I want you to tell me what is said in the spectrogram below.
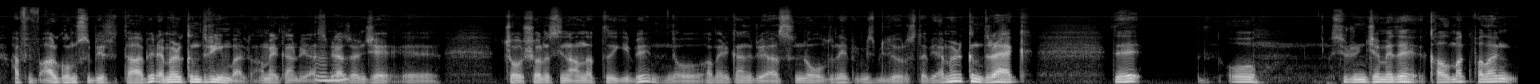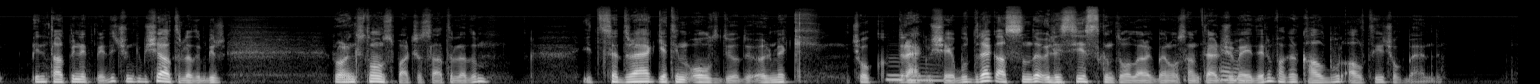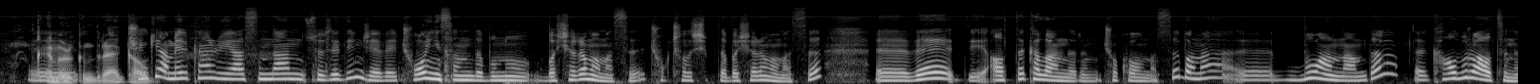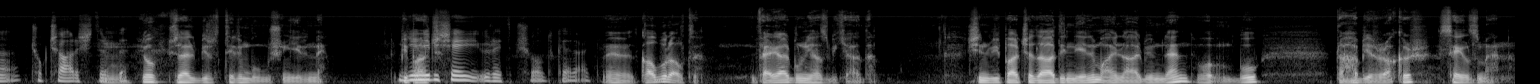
hafif argomsu bir tabir. American Dream var. Amerikan rüyası. Hı hı. Biraz önce e, Joe Shaughnessy'nin anlattığı gibi o Amerikan rüyasının ne olduğunu hepimiz biliyoruz tabii. American Drag de o sürüncemede kalmak falan beni tatmin etmedi. Çünkü bir şey hatırladım. Bir Rolling Stones parçası hatırladım. It's a drag getting old diyordu. Ölmek çok hmm. drag bir şey. Bu drag aslında ölesiye sıkıntı olarak ben olsam tercüme evet. ederim. Fakat kalbur altıyı çok beğendim. Ee, American Drag. Çünkü Amerikan rüyasından söz edince ve çoğu insanın da bunu başaramaması, çok çalışıp da başaramaması e, ve altta kalanların çok olması bana e, bu anlamda e, kalbur altını çok çağrıştırdı. Hmm, yok güzel bir terim bulmuşun yerine. Bir Yeni parça. bir şey üretmiş olduk herhalde. Evet kalbur altı. Feryal bunu yaz bir kağıda. Şimdi bir parça daha dinleyelim aynı albümden. Bu daha bir rocker, Salesman.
